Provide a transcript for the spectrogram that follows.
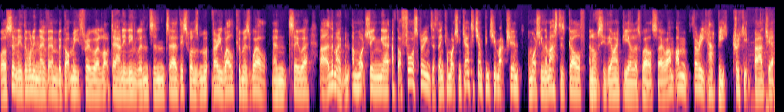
Well, certainly the one in November got me through a lockdown in England, and uh, this one's very welcome as well. And so uh, uh, at the moment, I'm watching. Uh, I've got four screens. I think I'm watching County Championship action. I'm watching the Masters Golf, and obviously the IPL as well. So I'm I'm very happy. Cricket badger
